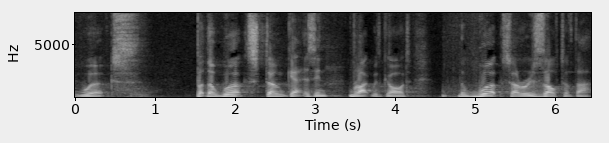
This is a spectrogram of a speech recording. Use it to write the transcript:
works. But the works don't get us in right with God. The works are a result of that.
